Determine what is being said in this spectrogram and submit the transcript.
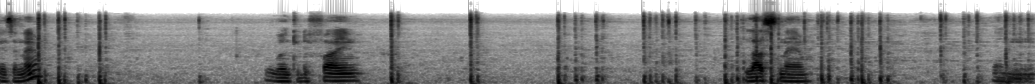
as a name. I'm going to define last name and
